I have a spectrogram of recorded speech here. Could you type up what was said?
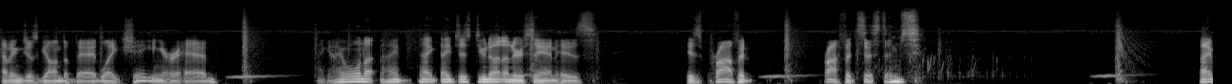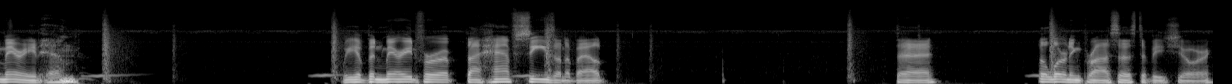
having just gone to bed, like shaking her head. Like I wanna, I, I, I just do not understand his, his profit, profit systems. I married him. We have been married for a, a half season about. The, the learning process, to be sure.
